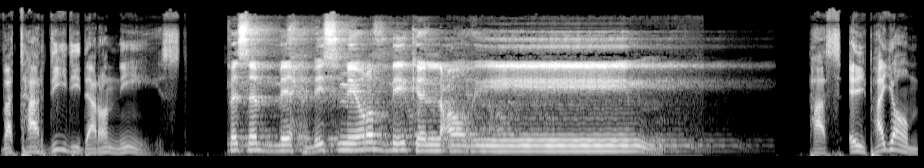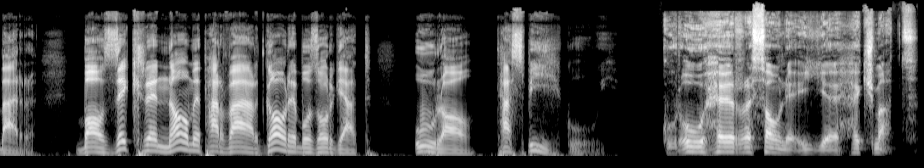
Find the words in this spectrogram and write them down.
و تردیدی در آن نیست. فسبح باسم ربك العظیم. پس ای پیامبر با ذکر نام پروردگار بزرگت او را تسبیح گوی. گروه رسانه‌ای حکمت.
